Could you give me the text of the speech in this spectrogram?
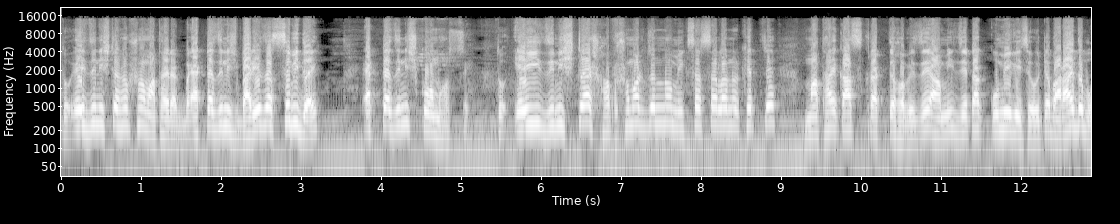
তো এই জিনিসটা সবসময় মাথায় রাখব। একটা জিনিস বাড়িয়ে যাচ্ছে বিদায়, একটা জিনিস কম হচ্ছে। তো এই জিনিসটা সবসময়ের জন্য মিক্সার চালানোর ক্ষেত্রে মাথায় কাজ রাখতে হবে যে আমি যেটা কমে গেছে ওইটা বাড়ায় দেবো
